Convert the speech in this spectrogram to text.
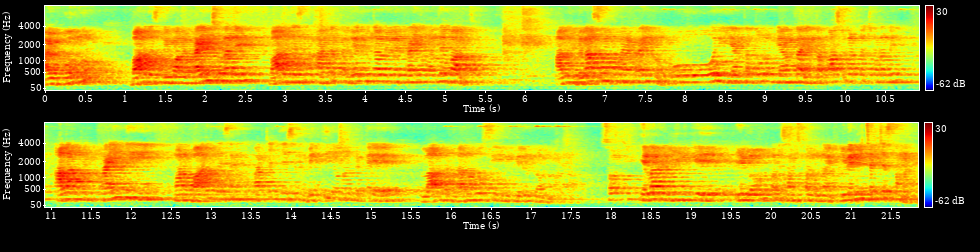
అవి పోను. భారతదేశం ఇవాళ ట్రైన్ చూడండి. భారతదేశం అత్యంత వేగంగా వెళ్ళే ట్రైన్ వందే భారత్. అది విలాసవంతమైన ట్రైన్లు ఓని ఎంత దూరం ఎంత ఎంత ఫాస్ట్ పెడతా చూడండి. అలాంటి ట్రైన్ని మన భారతదేశానికి పరిచయం చేసిన వ్యక్తి ఎవరంటే లార్డ్ డల్హౌసీ ఈ పీరియడ్లో అనమాట సో ఇలా దీనికి ఈ లోపల కొన్ని సంస్థలు ఉన్నాయి. ఇవన్నీ చర్చిస్తామండి.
